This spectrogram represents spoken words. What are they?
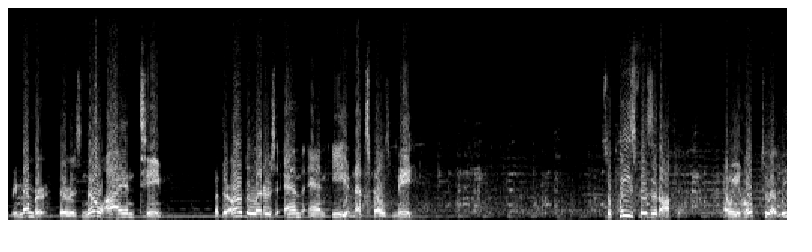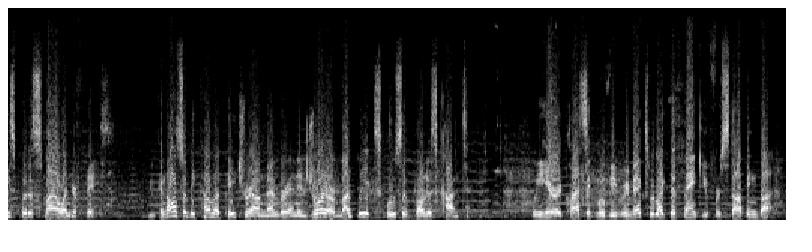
Remember, there is no I in team, but there are the letters M and E, and that spells me. So please visit often, and we hope to at least put a smile on your face. You can also become a Patreon member and enjoy our monthly exclusive bonus content. We here at Classic Movie Remix would like to thank you for stopping by.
